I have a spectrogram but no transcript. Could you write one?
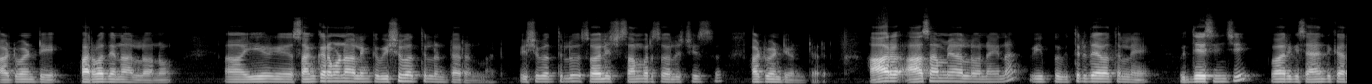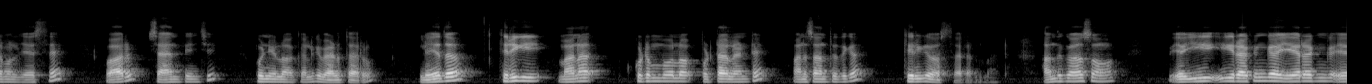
అటువంటి పర్వదినాల్లోనూ ఈ సంక్రమణాలు ఇంకా విషువత్తులు ఉంటారనమాట విషువత్తులు సోలిష్ సమ్మర్ సోలిస్టిస్ అటువంటివి ఉంటారు. ఆ ఆ సమయాల్లోనైనా ఈ పితృదేవతల్ని ఉద్దేశించి వారికి శాంతి కర్మలు చేస్తే వారు శాంతించి పుణ్యలోకాలకి వెళతారు. లేదా తిరిగి మన కుటుంబంలో పుట్టాలంటే మన సంతతిగా తిరిగి వస్తారనమాట అందుకోసం ఈ ఈ రకంగా ఏ రకంగా ఏ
